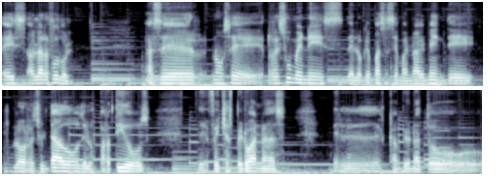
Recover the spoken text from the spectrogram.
Es hablar de fútbol. Hacer, no sé, resúmenes de lo que pasa semanalmente, los resultados de los partidos, de fechas peruanas, del campeonato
